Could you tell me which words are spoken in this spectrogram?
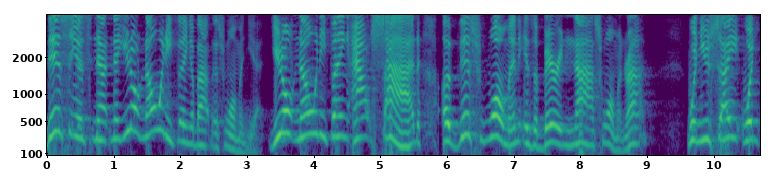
This is now, now you don't know anything about this woman yet. You don't know anything outside of this woman is a very nice woman, right? When you say when,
